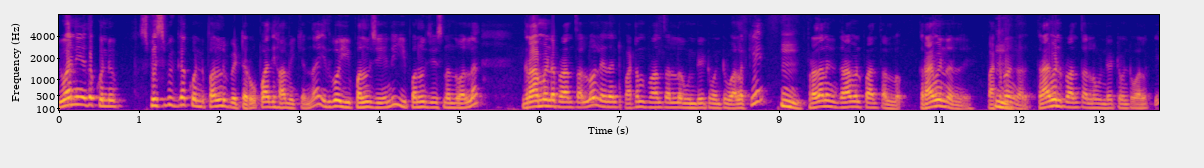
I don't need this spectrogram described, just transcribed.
ఇవన్నీ ఏదో కొన్ని స్పెసిఫిక్గా కొన్ని పనులు పెట్టారు ఉపాధి హామీ కింద. ఇదిగో ఈ పనులు చేయండి ఈ పనులు చేసినందువల్ల గ్రామీణ ప్రాంతాల్లో లేదంటే పట్టణ ప్రాంతాల్లో ఉండేటువంటి వాళ్ళకి ప్రధానంగా గ్రామీణ ప్రాంతాల్లో గ్రామీణ పట్టణం కాదు గ్రామీణ ప్రాంతాల్లో ఉండేటువంటి వాళ్ళకి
